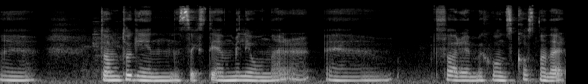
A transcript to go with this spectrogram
Eh, de tog in 61 miljoner eh, före emissionskostnader.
